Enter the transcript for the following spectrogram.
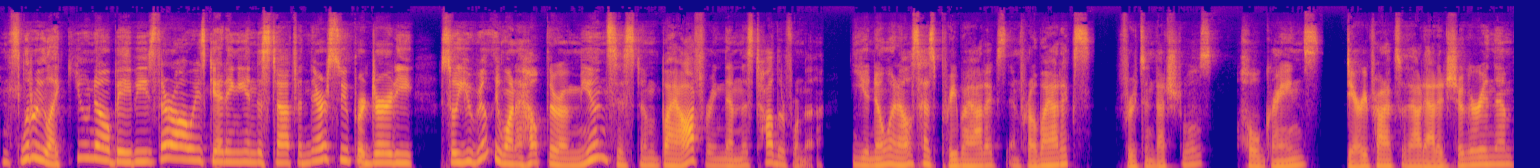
And it's literally like, you know, babies, they're always getting into stuff and they're super dirty. So you really want to help their immune system by offering them this toddler formula. You know what else has prebiotics and probiotics? Fruits and vegetables, whole grains, dairy products without added sugar in them.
